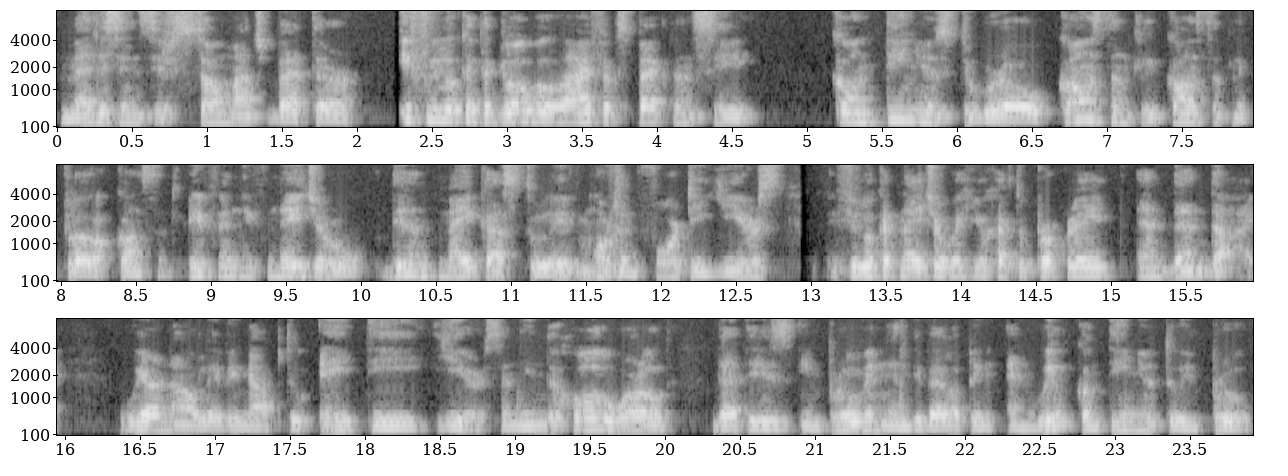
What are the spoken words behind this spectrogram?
Medicines is so much better. If we look at the global life expectancy continues to grow constantly constantly constantly. Even if nature didn't make us to live more than 40 years if you look at nature you have to procreate and then die we are now living up to 80 years, and in the whole world that is improving and developing and will continue to improve.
